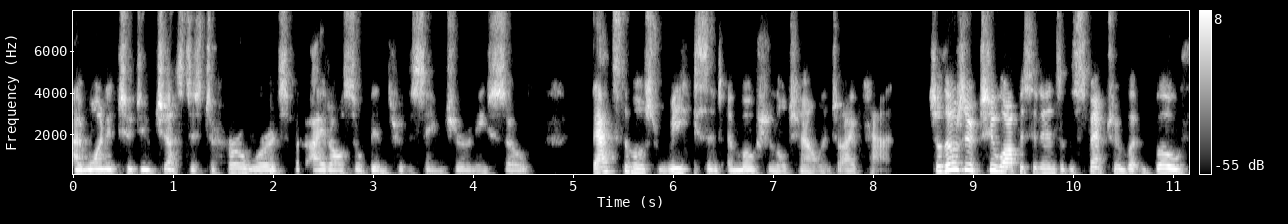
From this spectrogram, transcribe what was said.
I wanted to do justice to her words, but I'd also been through the same journey. So, that's the most recent emotional challenge I've had. So, those are two opposite ends of the spectrum, but both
